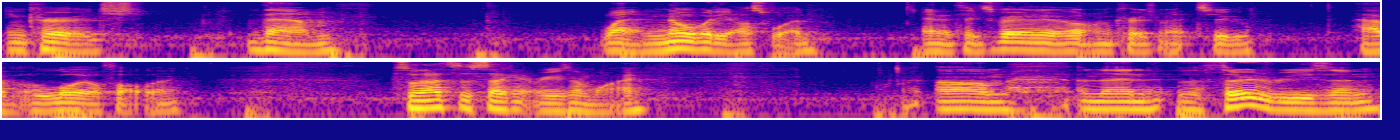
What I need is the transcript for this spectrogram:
encouraged them when nobody else would. And it takes very little encouragement to have a loyal following. So that's the second reason why. Um, and then the third reason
